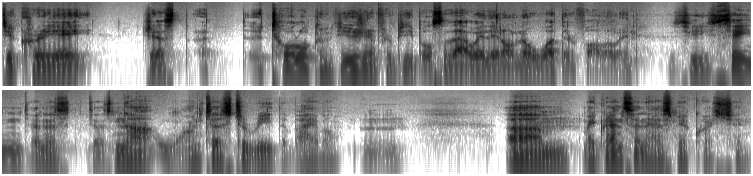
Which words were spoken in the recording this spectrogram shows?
to create just a, a total confusion for people so that way they don't know what they're following. See, Satan does, does not want us to read the Bible. Um, my grandson asked me a question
